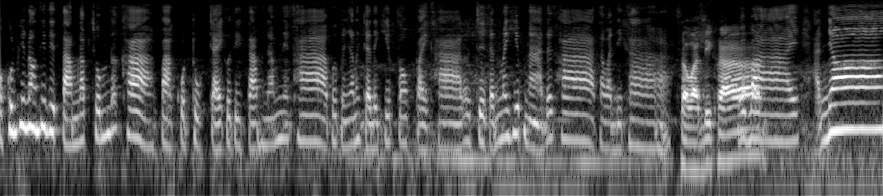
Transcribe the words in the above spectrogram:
ขอบคุณพี่น้องที่ติดตามรับชมด้วยค่ะ ฝากกดถูกใจกดติดตามให้น้ำเนี่ยค่ะ เพื่อเป็นกำลังใจในคลิปต่อไปค่ะ แล้วเจอกันไม่คลิปหน้าด้วยค่ะ สวัสดีค่ะ สวัสดีครับ บ๊ายบาย อันยอง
